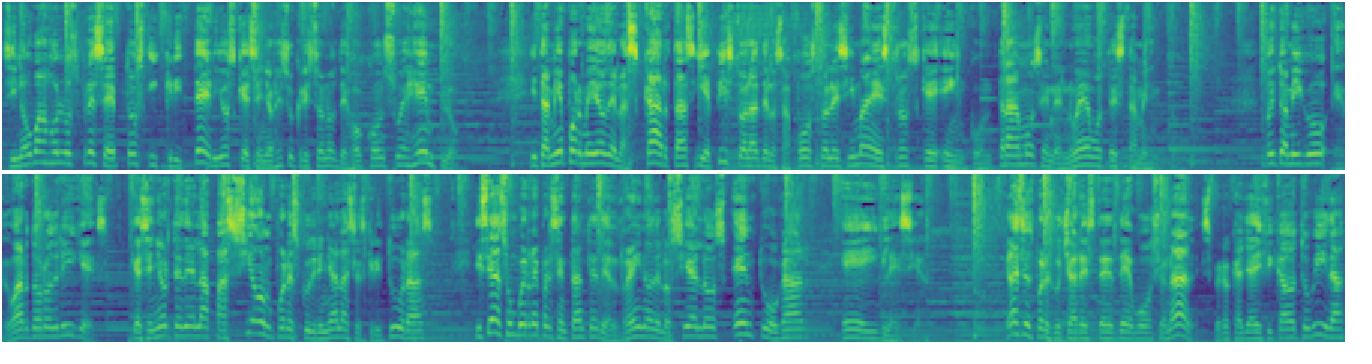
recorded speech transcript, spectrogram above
sino bajo los preceptos y criterios que el Señor Jesucristo nos dejó con su ejemplo. Y también por medio de las cartas y epístolas de los apóstoles y maestros que encontramos en el Nuevo Testamento. Soy tu amigo Eduardo Rodríguez. Que el Señor te dé la pasión por escudriñar las escrituras y seas un buen representante del reino de los cielos en tu hogar e iglesia. Gracias por escuchar este devocional. Espero que haya edificado tu vida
